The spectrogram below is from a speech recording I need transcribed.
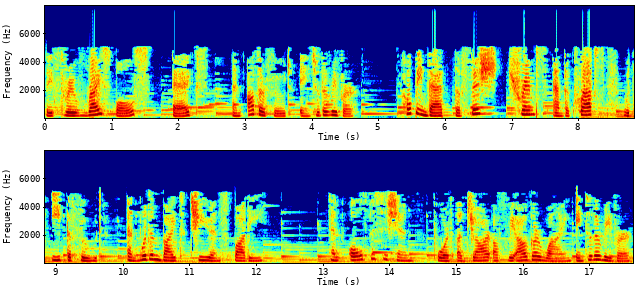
They threw rice balls, eggs, and other food into the river, hoping that the fish, shrimps, and the crabs would eat the food and wouldn't bite Yuan's body. An old physician poured a jar of realgar wine into the river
